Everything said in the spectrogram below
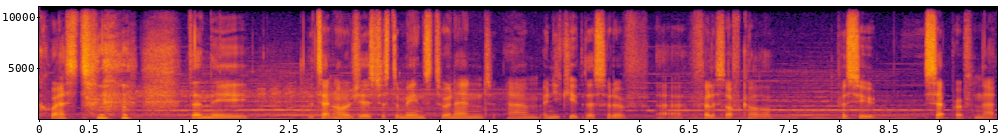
quest, then the the technology is just a means to an end, um, and you keep the sort of uh, philosophical pursuit separate from that.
